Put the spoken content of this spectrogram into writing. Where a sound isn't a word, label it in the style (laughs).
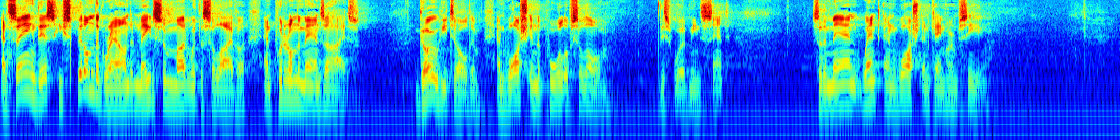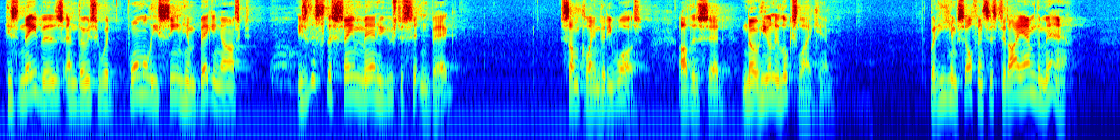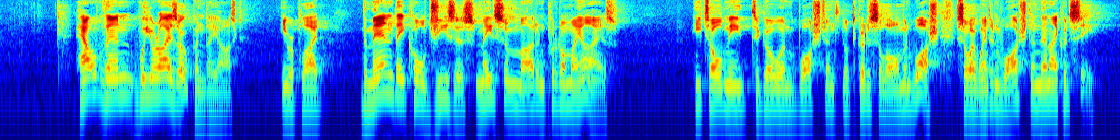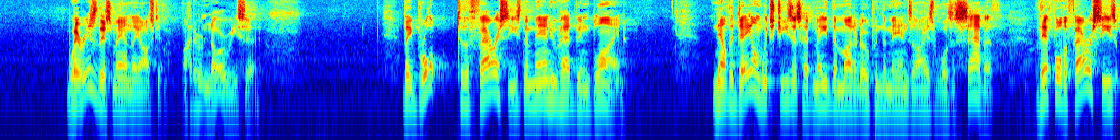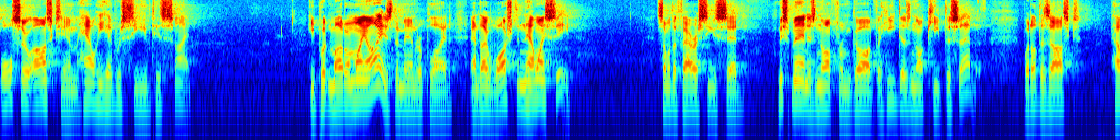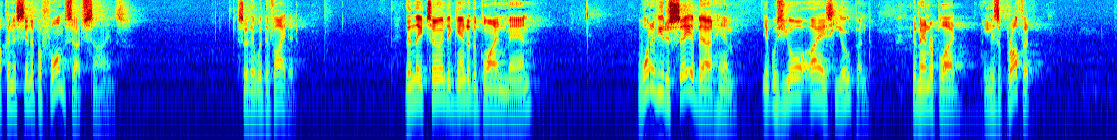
And saying this, he spit on the ground and made some mud with the saliva and put it on the man's eyes. Go, he told him, and wash in the pool of Siloam. This word means sent. So the man went and washed and came home seeing. His neighbors and those who had formerly seen him begging asked, Is this the same man who used to sit and beg? Some claimed that he was. Others said, No, he only looks like him. But he himself insisted, I am the man. How then were your eyes opened? They asked. He replied, The man they called Jesus made some mud and put it on my eyes. He told me to go and wash and to go to Siloam and wash. So I went and washed, and then I could see. Where is this man? They asked him. I don't know, he said. They brought to the Pharisees the man who had been blind. Now, the day on which Jesus had made the mud and opened the man's eyes was a Sabbath. Therefore, the Pharisees also asked him how he had received his sight. He put mud on my eyes, the man replied, and I washed, and now I see. Some of the Pharisees said, This man is not from God, for he does not keep the Sabbath. But others asked, How can a sinner perform such signs? So they were divided. Then they turned again to the blind man. What have you to say about him? It was your eyes he opened. The man replied, He is a prophet.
